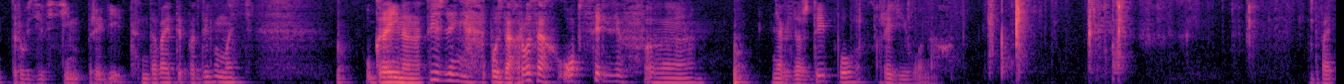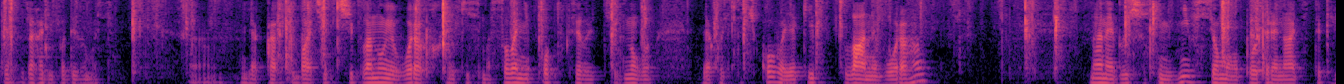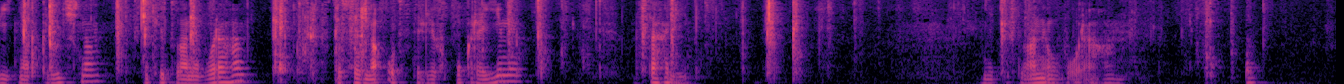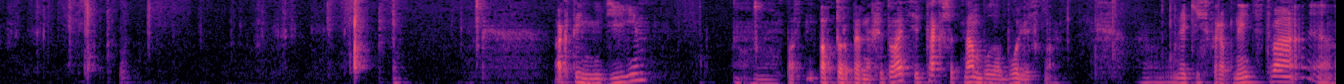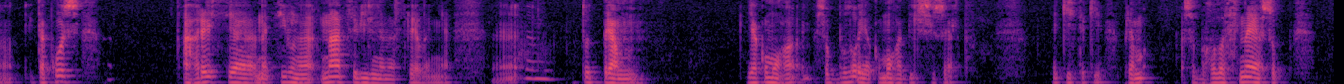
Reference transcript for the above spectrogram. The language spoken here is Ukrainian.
Друзі, всім привіт! Давайте подивимось. Україна на тиждень по загрозах обстрілів, е, як завжди, по регіонах. Давайте взагалі подивимось, е, як карти бачать, чи планує ворог якісь масовані обстріли, чи знову якось точково, які плани ворога на найближчі 7 днів, 7 по 13 квітня включно. Які плани ворога стосовно обстрілів України взагалі? Які плани у ворога? Активні дії, повтор певних ситуацій так, щоб нам було болісно. Якісь виробництва, е, і також агресія націлена на цивільне населення. Е, Тут прям якомога, щоб було якомога більше жертв. Якісь такі, прям, щоб голосне, щоб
